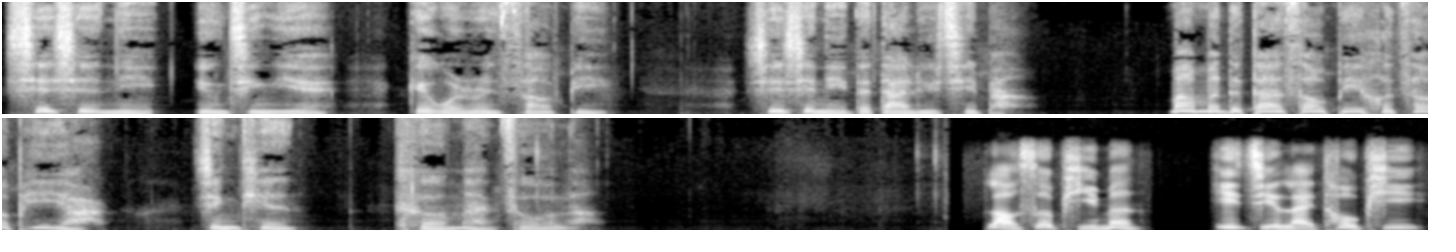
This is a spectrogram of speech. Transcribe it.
谢谢你用精液给我润骚逼，谢谢你的大绿鸡巴，妈妈的大骚逼和骚屁眼，今天可满足了。老色皮们，一起来透批！”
